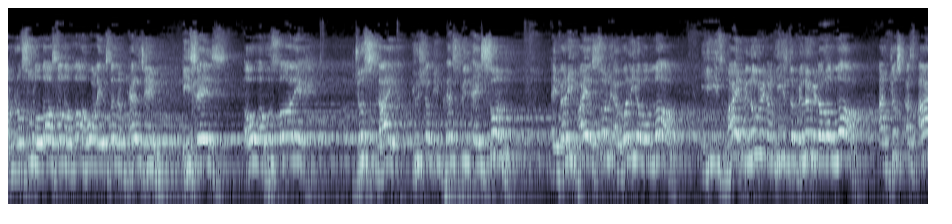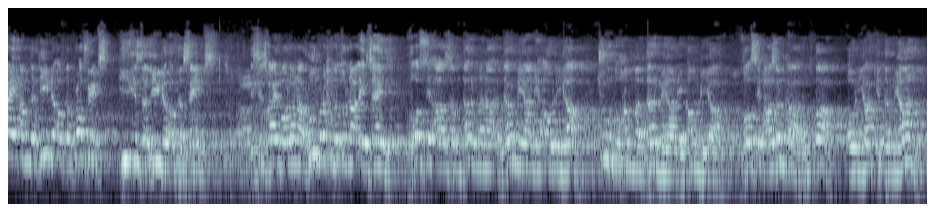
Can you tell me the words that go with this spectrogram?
And Rasulullah sallallahu alayhi wa tells him, he says, O Abu Salih, just like you shall be blessed with a son, a very pious son, a wali of Allah. He is my beloved and he is the beloved of Allah. And just as I am the leader of the prophets, he is the leader of the saints. This is why Maulana Rum Rahmatullah alayhi says, Ghose Azam Darmiyani Awliya, Chu Muhammad Darmiyani Ambiya. Ghose Azam ka rutba, Awliya ke darmiyan,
